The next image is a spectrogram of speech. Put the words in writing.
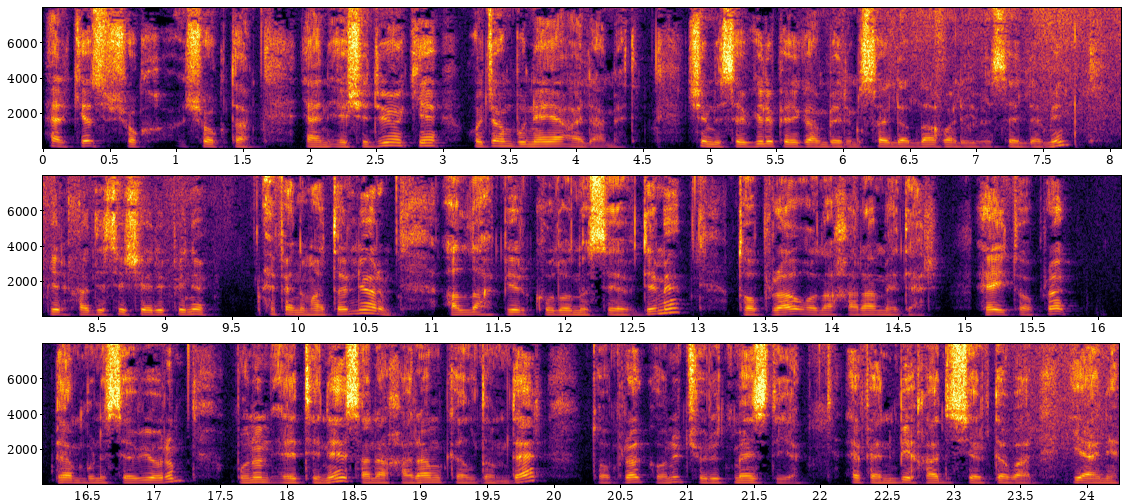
herkes şok şokta. Yani eşi diyor ki hocam bu neye alamet? Şimdi sevgili peygamberimiz sallallahu aleyhi ve sellemin bir hadisi şerifini efendim hatırlıyorum. Allah bir kulunu sevdi mi toprağı ona haram eder. Ey toprak ben bunu seviyorum bunun etini sana haram kıldım der toprak onu çürütmez diye. Efendim bir hadis-i şerifte var. Yani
